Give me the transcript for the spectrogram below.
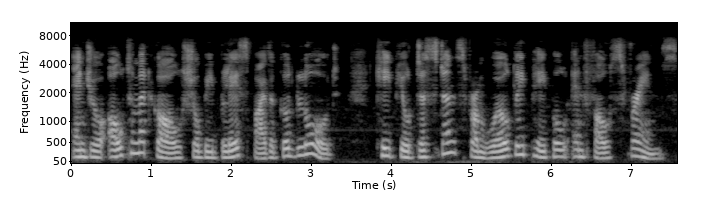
and your ultimate goal shall be blessed by the good Lord. Keep your distance from worldly people and false friends.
